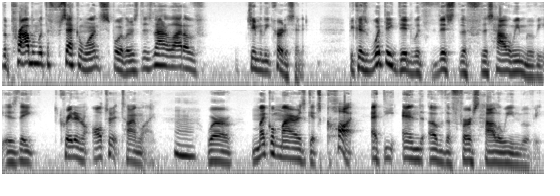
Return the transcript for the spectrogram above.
the problem with the second one, spoilers, there's not a lot of Jamie Lee Curtis in it because what they did with this the, this Halloween movie is they created an alternate timeline where Michael Myers gets caught at the end of the first Halloween movie.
